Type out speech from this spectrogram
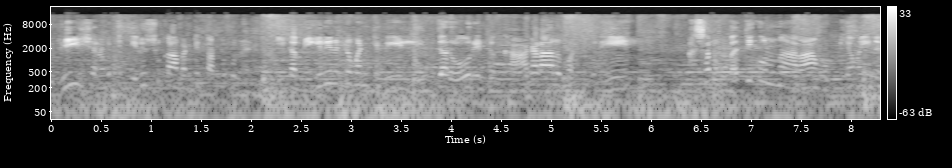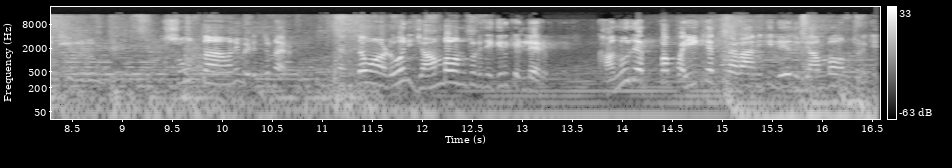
విభీషణుడికి తెలుసు కాబట్టి తట్టుకున్నాడు. ఇక మిగిలినటువంటి వీళ్ళిద్దరూ రెండు కాగడాలు పట్టుకుని అసలు బతికున్నారా ముఖ్యమైన వీళ్ళు? చూద్దామని వెళుతున్నారు పెద్దవాడు అని జాంబవంతుడి దగ్గరికి వెళ్ళారు. కనురెప్ప పైకెత్తడానికి లేదు జాంబవంతుడికి.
